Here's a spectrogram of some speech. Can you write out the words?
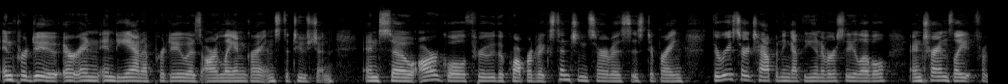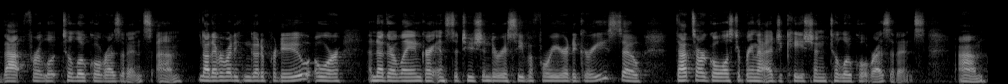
in Purdue or in Indiana, Purdue is our land grant institution. And so our goal through the Cooperative Extension Service is to bring the research happening at the university level and translate for that for lo- to local residents. Um, not everybody can go to Purdue or another land grant institution to receive a four-year degree. So that's our goal is to bring that education to local residents. Um,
